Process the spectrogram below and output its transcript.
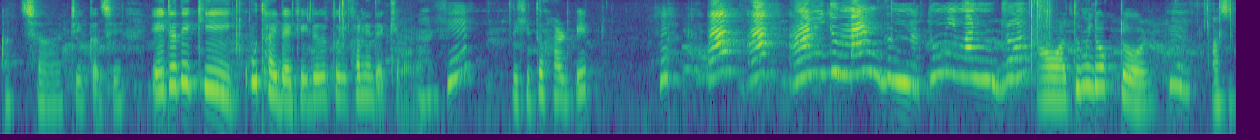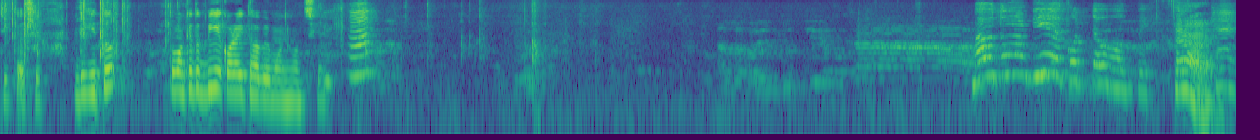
আচ্ছা ঠিক আছে। এইটা দিয়ে কি কোথায় দেখে? এটা তো এখানে দেখে মনে হয়। দেখি তো হার্টবিট হুম, আ- আ- আমি তো মানুষজন না তুমি মানুষজন ও তুমি ডক্টর আচ্ছা ঠিক আছে। দেখি তো তোমাকে তো বিয়ে করাইতে হবে মনে হচ্ছে। বাবা তোমার বিয়ে করতে হবে। হ্যাঁ। হ্যাঁ।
